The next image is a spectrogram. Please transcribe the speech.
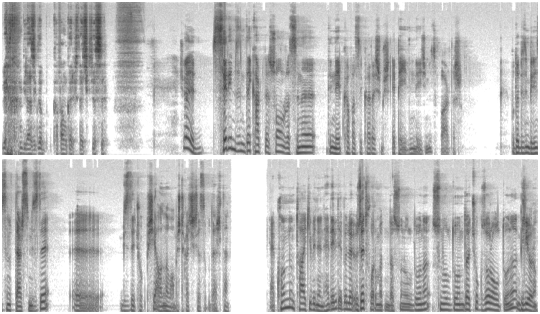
birazcık da kafam karıştı açıkçası. Şöyle serimizin Descartes ve sonrasını dinleyip kafası karışmış epey dinleyicimiz vardır. Bu da bizim birinci sınıf dersimizde e, biz de çok bir şey anlamamıştık açıkçası bu dersten. Yani konunun takibinin hedefi de böyle özet formatında sunulduğunu sunulduğunda çok zor olduğunu biliyorum.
